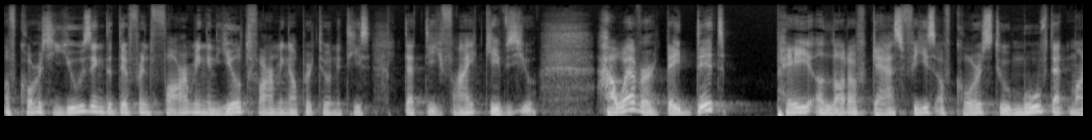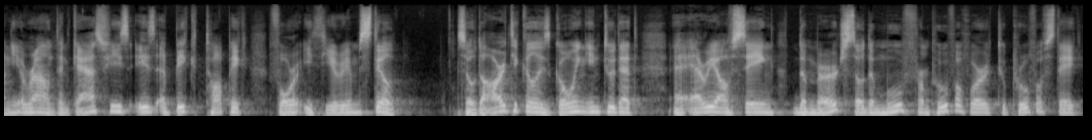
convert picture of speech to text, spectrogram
Of course, using the different farming and yield farming opportunities that DeFi gives you. However, they did pay a lot of gas fees, of course, to move that money around. And gas fees is a big topic for Ethereum still. So the article is going into that uh, area of saying the merge, so the move from proof of work to proof of stake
